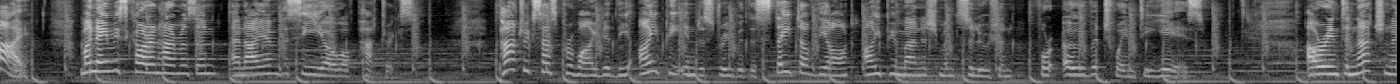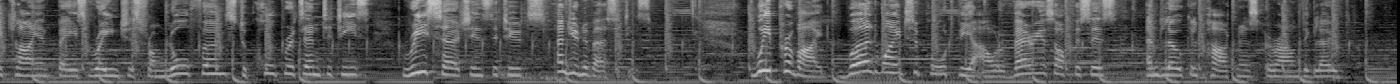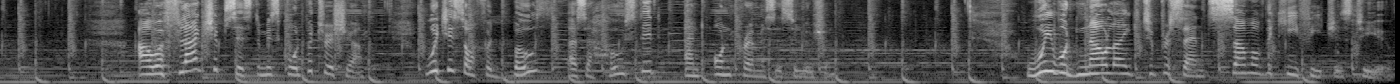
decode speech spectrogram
Hi, my name is Karin Hermansson and I am the CEO of Patrix. Patrix has provided the IP industry with a state-of-the-art IP management solution for over 20 years. Our international client base ranges from law firms to corporate entities, research institutes, and universities. We provide worldwide support via our various offices and local partners around the globe. Our flagship system is called Patricia, which is offered both as a hosted and on-premises solution. We would now like to present some of the key features to you.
